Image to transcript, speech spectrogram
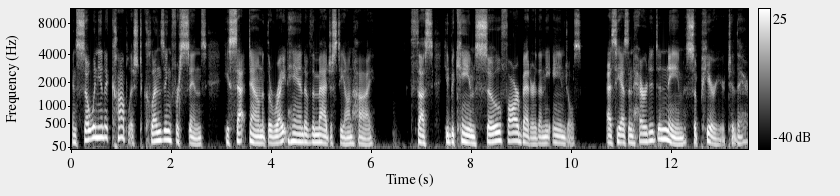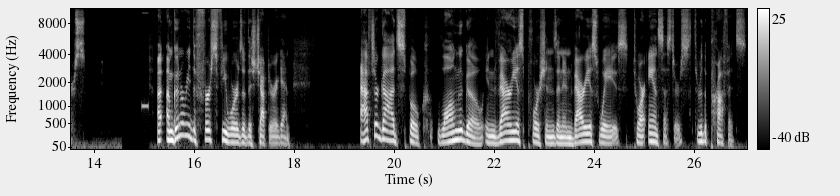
And so, when he had accomplished cleansing for sins, he sat down at the right hand of the Majesty on high. Thus, he became so far better than the angels, as he has inherited a name superior to theirs. I'm going to read the first few words of this chapter again. After God spoke long ago in various portions and in various ways to our ancestors through the prophets,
